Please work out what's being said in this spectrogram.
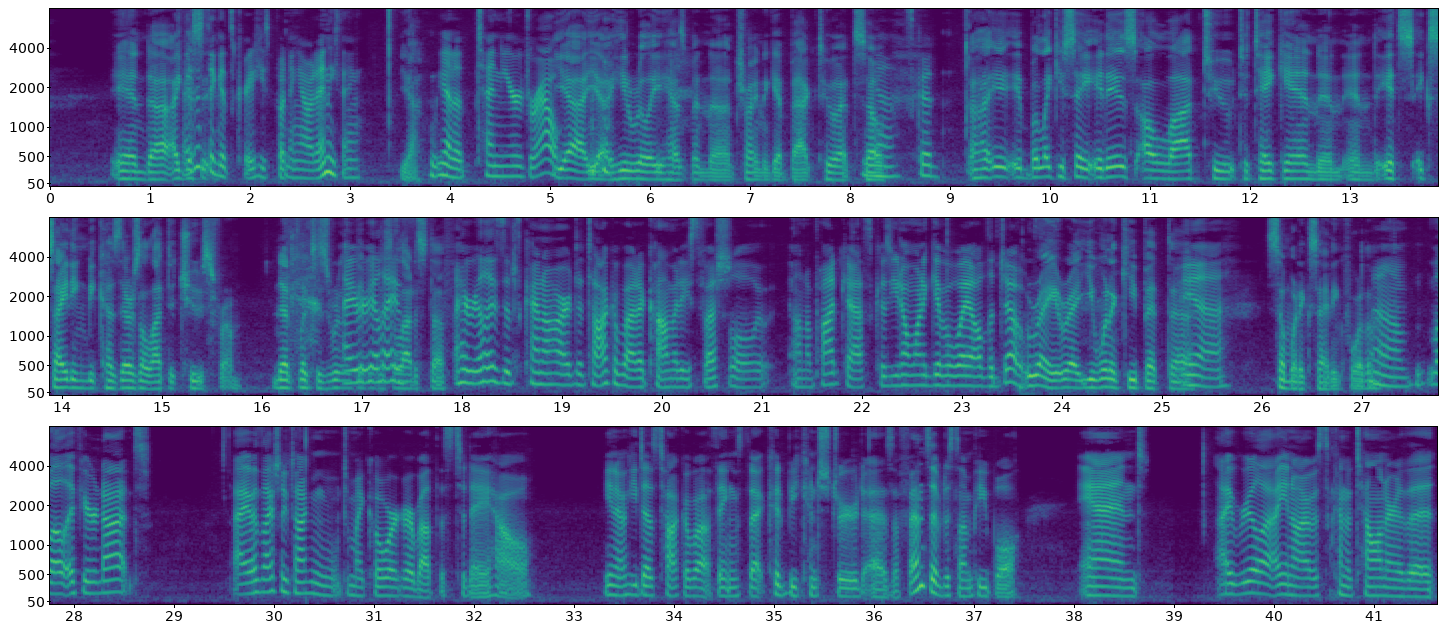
and uh, I guess I just it- think it's great he's putting out anything. Yeah, We had a ten year drought. yeah, yeah. He really has been uh, trying to get back to it. So, yeah, it's good. uh, it, it- but like you say, it is a lot to to take in, and and it's exciting because there's a lot to choose from. Netflix is really I giving us a lot of stuff. I realize it's kind of hard to talk about a comedy special on a podcast because you don't want to give away all the jokes. Right, right. You want to keep it uh, Yeah. somewhat exciting for them. Um, well, if you're not, I was actually talking to my coworker about this today. How, you know, he does talk about things that could be construed as offensive to some people, and I realized, you know, I was kind of telling her that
